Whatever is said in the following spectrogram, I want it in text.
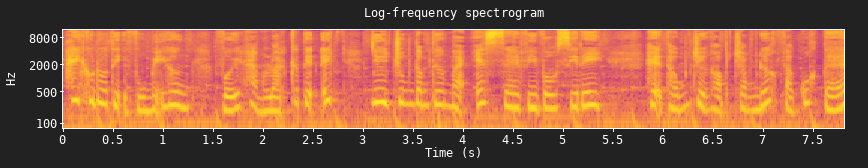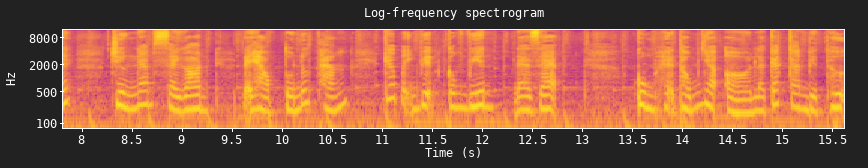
hay khu đô thị Phú Mỹ Hưng với hàng loạt các tiện ích như trung tâm thương mại SC Vivo City, hệ thống trường học trong nước và quốc tế, trường Nam Sài Gòn, Đại học Tôn Đức Thắng, các bệnh viện công viên đa dạng. Cùng hệ thống nhà ở là các căn biệt thự,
